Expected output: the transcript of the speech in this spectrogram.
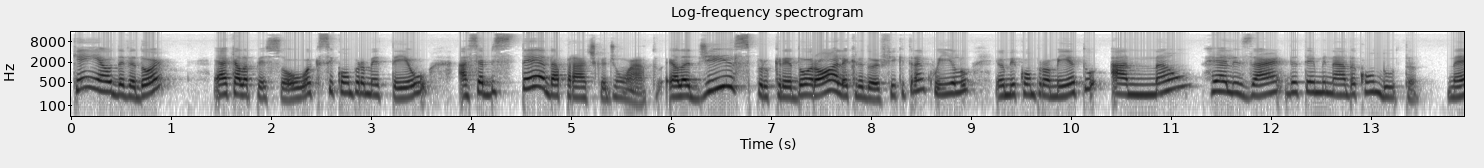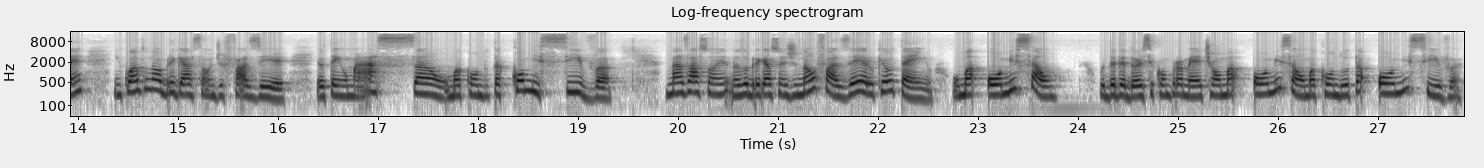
quem é o devedor? É aquela pessoa que se comprometeu a se abster da prática de um ato. Ela diz para o credor: olha, credor, fique tranquilo, eu me comprometo a não realizar determinada conduta. Né? Enquanto na obrigação de fazer eu tenho uma ação, uma conduta comissiva, nas ações, nas obrigações de não fazer, o que eu tenho? Uma omissão. O devedor se compromete a uma omissão, uma conduta omissiva.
